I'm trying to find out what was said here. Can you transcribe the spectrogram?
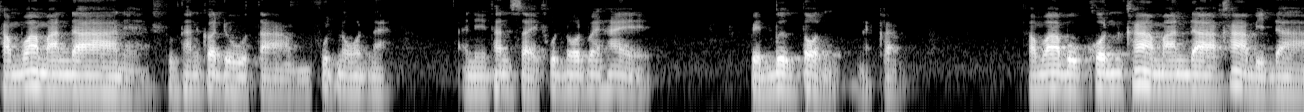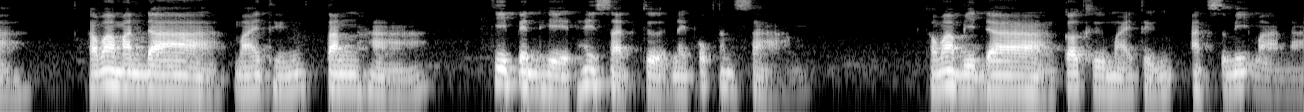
คำว่ามารดาเนี่ยทุกท่านก็ดูตามฟุตโนตนะ อันนี้ท่านใส่ฟุตโนตไว้ให้ เป็นเบื้องต้นนะครับคำว่าบุคคลฆ่ามารดาฆ่าบิดาคำว่ามารดาหมายถึงตัณหาที่เป็นเหตุให้สัตว์เกิดในภพทั้งสามคำว่าบิดาก็คือหมายถึงอัศมิมานะ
